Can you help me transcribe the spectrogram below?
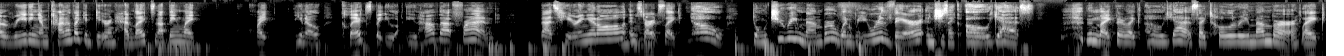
a reading, I'm kind of like a deer in headlights. Nothing like quite, you know, clicks, but you you have that friend that's hearing it all and mm-hmm. starts like, no, don't you remember when we were there? And she's like, oh yes. And like they're like, oh yes, I totally remember. Like,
